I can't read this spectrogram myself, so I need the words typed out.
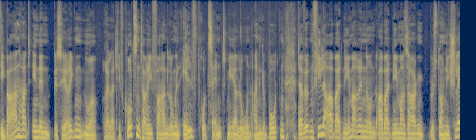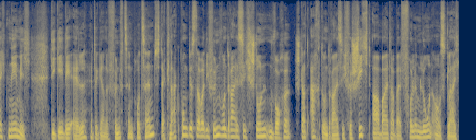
Die Bahn hat in den bisherigen nur relativ kurzen Tarifverhandlungen 11 Prozent mehr Lohn angeboten. Da würden viele Arbeitnehmerinnen und Arbeitnehmer sagen, ist doch nicht schlecht, nehme ich. Die GDL hätte gerne 15 Prozent. Der Knackpunkt ist aber die 35-Stunden-Woche statt 38 für Schichtarbeiter bei vollem Lohnausgleich.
